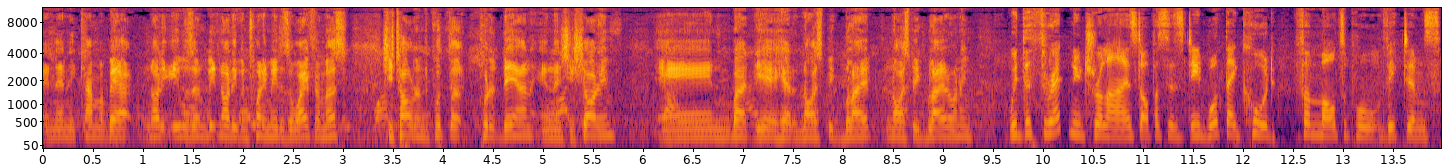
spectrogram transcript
and then he come about. Not, he was a bit, not even 20 metres away from us. She told him to put the put it down, and then she shot him. And but yeah, he had a nice big blade, nice big blade on him. With the threat neutralised, officers did what they could for multiple victims.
